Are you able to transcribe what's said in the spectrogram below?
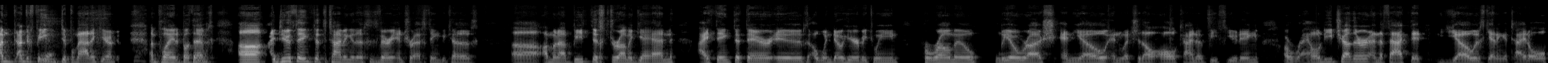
I'm, I'm just being yeah. diplomatic here. I'm, I'm, playing at both ends. Yeah. Uh, I do think that the timing of this is very interesting because uh, I'm going to beat this drum again. I think that there is a window here between Hiromu, Lio Rush, and Yo, in which they'll all kind of be feuding around each other. And the fact that Yo is getting a title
